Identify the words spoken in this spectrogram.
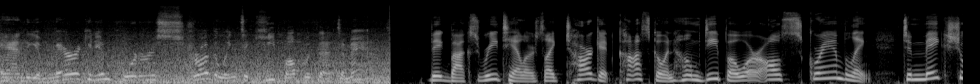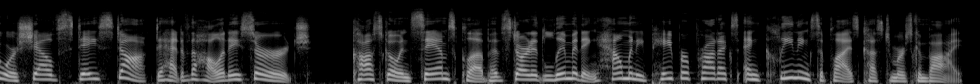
And the American importer is struggling to keep up with that demand. Big box retailers like Target, Costco, and Home Depot are all scrambling to make sure shelves stay stocked ahead of the holiday surge. Costco and Sam's Club have started limiting how many paper products and cleaning supplies customers can buy,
